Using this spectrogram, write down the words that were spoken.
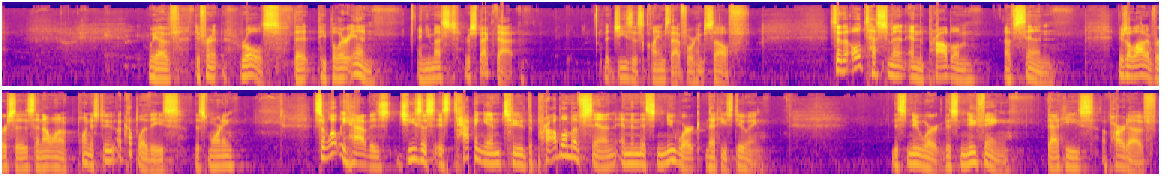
We have different roles that people are in, and you must respect that. But Jesus claims that for himself. So, the Old Testament and the problem of sin. There's a lot of verses, and I want to point us to a couple of these this morning. So, what we have is Jesus is tapping into the problem of sin and then this new work that he's doing. This new work, this new thing that he's a part of.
